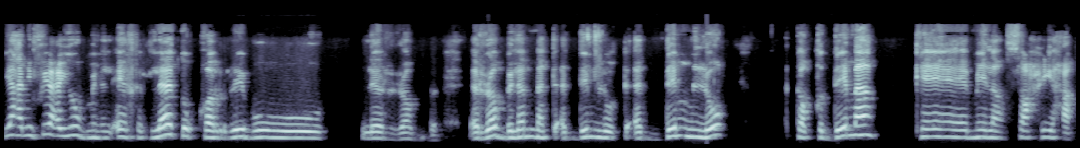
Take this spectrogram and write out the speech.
يعني في عيوب من الآخر. لا تقربوا للرب. الرب لما تقدم له تقدم له تقدمة كاملة صحيحة.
